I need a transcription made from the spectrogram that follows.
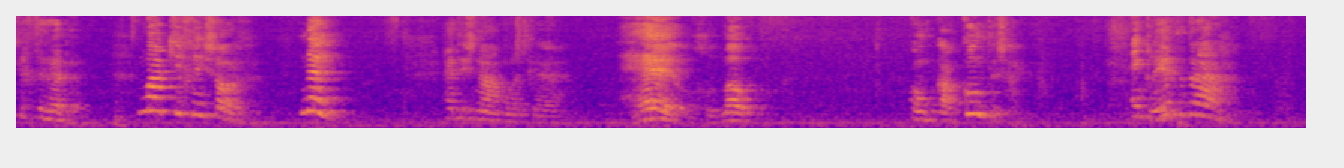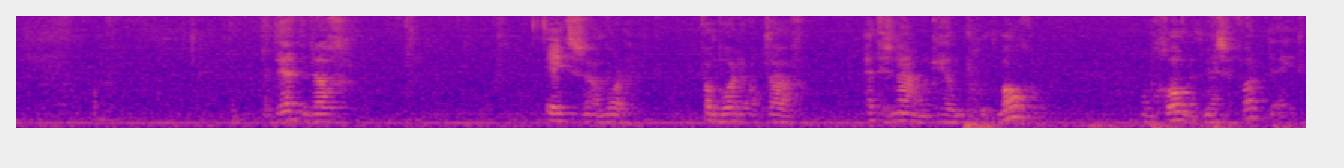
zegt de rapper. Maak je geen zorgen. Nee. Het is namelijk uh, heel goed mogelijk om kalkoen te zijn. En kleren te dragen. De derde dag eten ze aan borden. Van borden op tafel. Het is namelijk heel goed mogelijk om gewoon met mes en vork te eten.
